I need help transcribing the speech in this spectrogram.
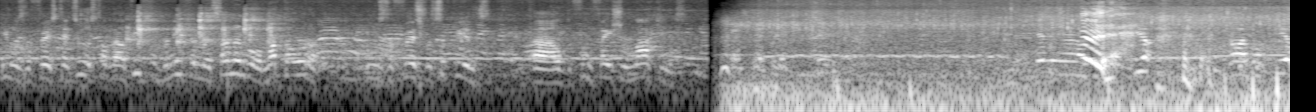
He was the first tattooist of our people. Beneath him was son-in-law, Mataora. He was the first recipient uh, of the full facial markings. Here, tribe of here.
